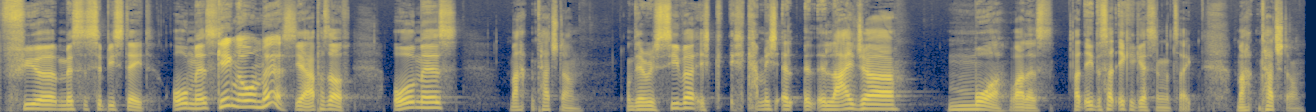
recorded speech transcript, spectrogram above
für Mississippi State. Ole Miss Gegen Ole Miss? Ja, pass auf. Ole Miss macht einen Touchdown. Und der Receiver, ich, ich kann mich, El- El- Elijah Moore war das. Hat, das hat Icke gestern gezeigt. Macht einen Touchdown.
